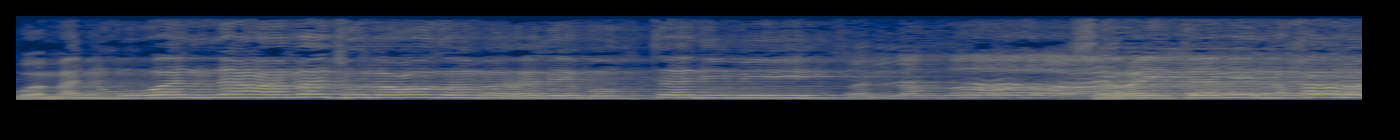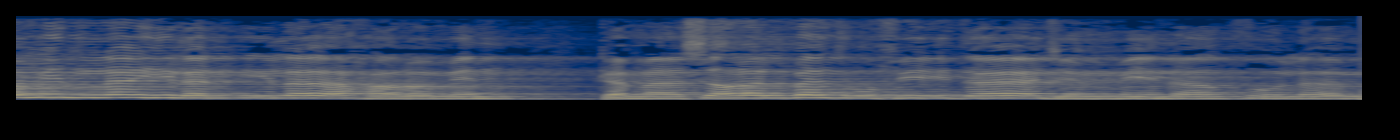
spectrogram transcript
ومن هو النعمة العظمى لمغتنم؟ صلى الله سريت من حرم ليلا إلى حرم كما سرى البدر في داج من الظلم.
